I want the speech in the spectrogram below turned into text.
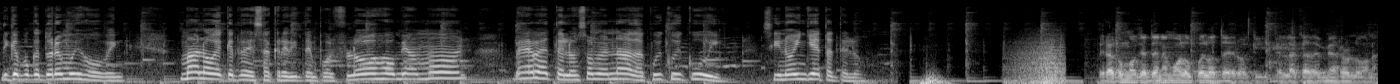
Di que porque tú eres muy joven. Malo es que te desacrediten por flojo, mi amor. Bébetelo, eso no es nada. Cuy, cuy, cuy. Si no, inyétatelo. Mira cómo es que tenemos a los peloteros aquí, en la Academia Rolona.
